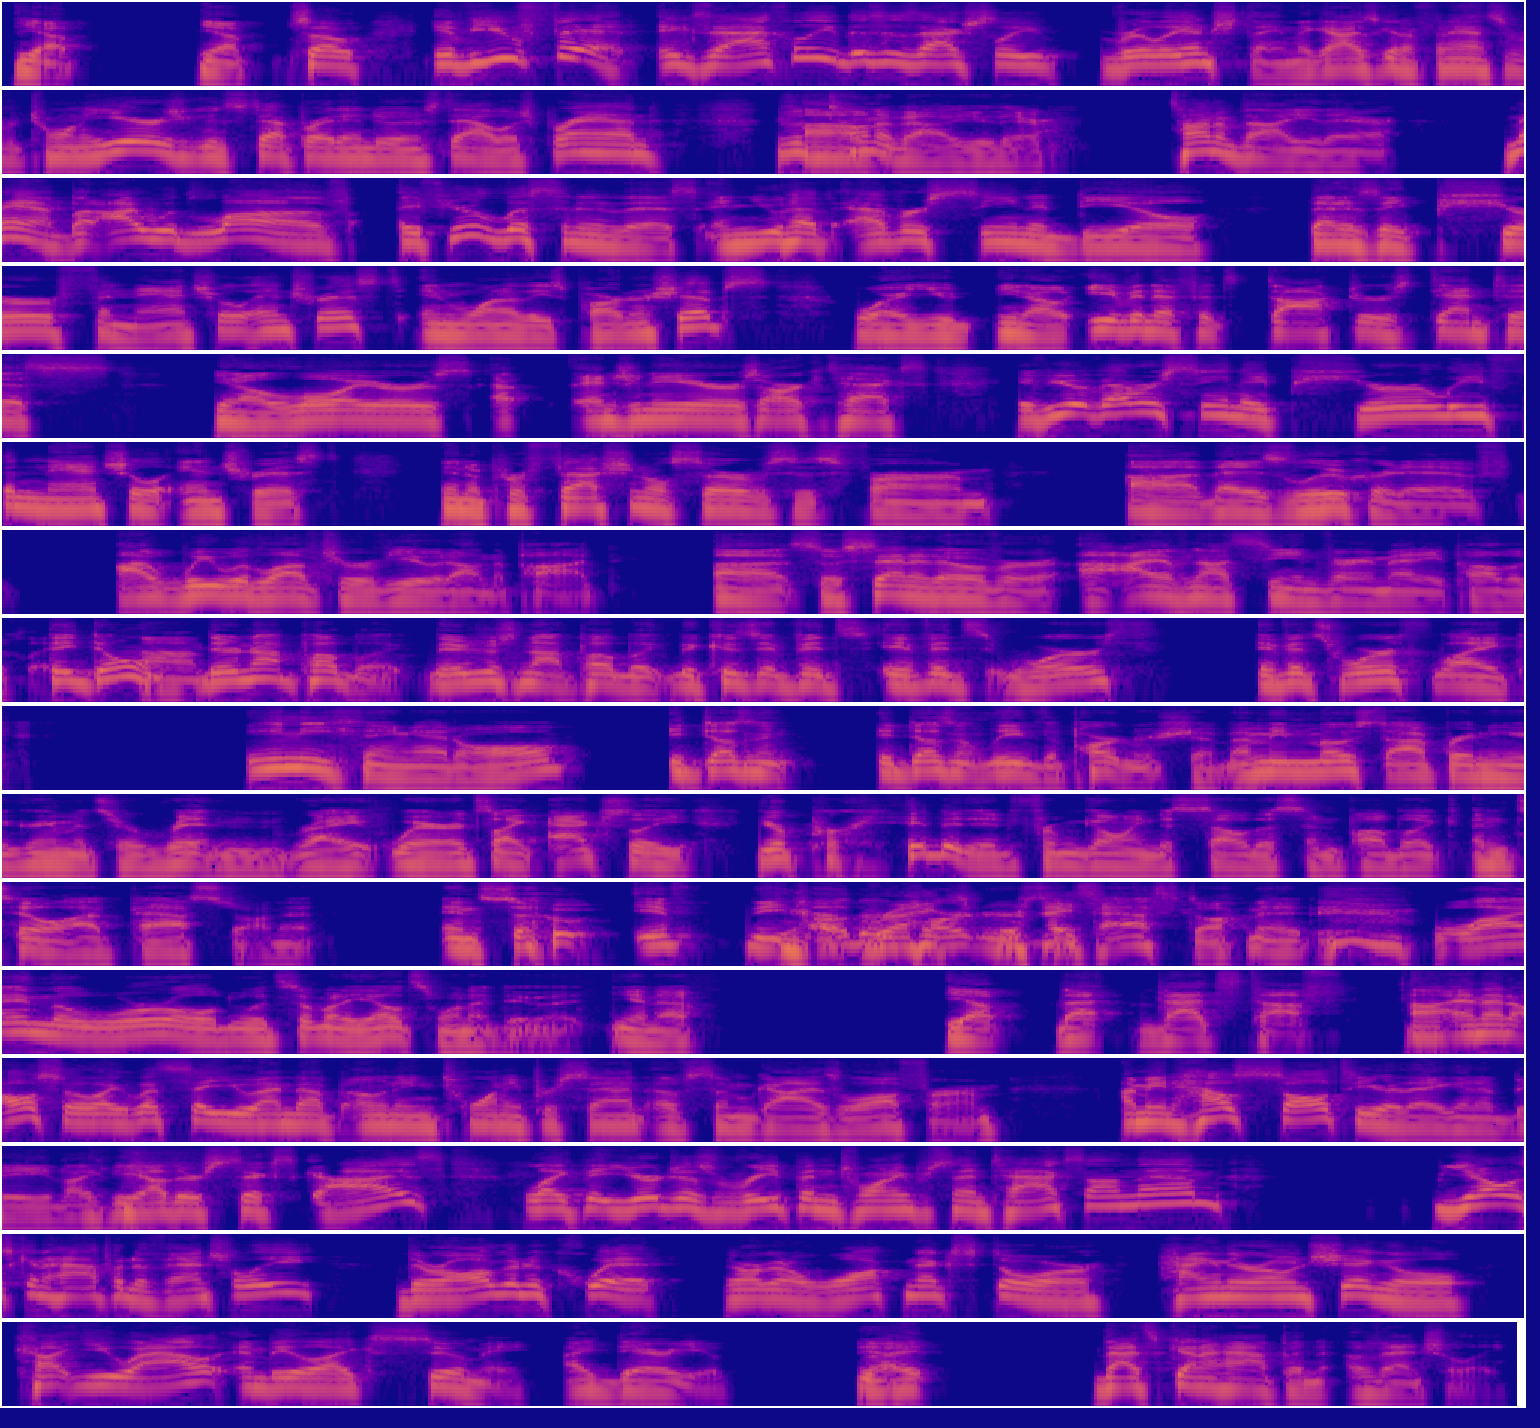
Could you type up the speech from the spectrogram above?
Yep. Yep. So if you fit exactly, this is actually really interesting. The guy's going to finance it for 20 years. You can step right into an established brand. There's a ton Um, of value there. ton of value there. man, but I would love if you're listening to this and you have ever seen a deal that is a pure financial interest in one of these partnerships where you, you know, even if it's doctors, dentists, you know, lawyers, uh, engineers, architects, if you have ever seen a purely financial interest in a professional services firm uh, that is lucrative, I, we would love to review it on the pod. Uh, so send it over. Uh, I have not seen very many publicly. They don't. Um, They're not public. They're just not public because if it's if it's worth if it's worth like anything at all, it doesn't it doesn't leave the partnership. I mean, most operating agreements are written, right? Where it's like actually you're prohibited from going to sell this in public until I've passed on it. And so if the Yeah, other right, partners right. have passed on it, why in the world would somebody else want to do it? You know? Yep, that that's tough. Uh, and then also, like, let's say you end up owning twenty percent of some guy's law firm. I mean, how salty are they going to be? Like the other six guys, like that you're just reaping twenty percent tax on them. You know what's going to happen eventually? They're all going to quit. They're going to walk next door, hang their own shingle, cut you out, and be like, "Sue me, I dare you." Yeah. Right? That's going to happen eventually.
